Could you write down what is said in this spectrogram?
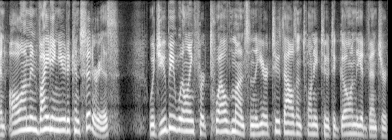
And all I'm inviting you to consider is would you be willing for 12 months in the year 2022 to go on the adventure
